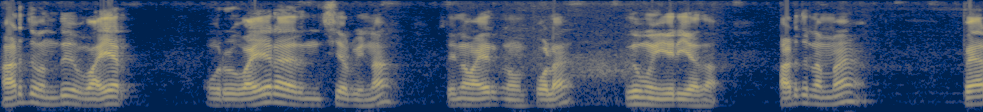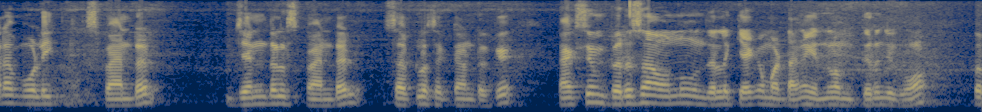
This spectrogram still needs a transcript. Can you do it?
அடுத்து வந்து ஒயர் ஒரு ஒயராக இருந்துச்சு அப்படின்னா சரிங்களா ஒயருக்கு நம்ம போகல இதுவும் ஏரியா தான். அடுத்து நம்ம parabolic spandrel general spandrel circular sector இருக்குது மேக்ஸிமம் பெருசாக ஒன்றும் இதெல்லாம் கேட்க மாட்டாங்க. இருந்தாலும் நம்ம தெரிஞ்சுக்குவோம். இப்போ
